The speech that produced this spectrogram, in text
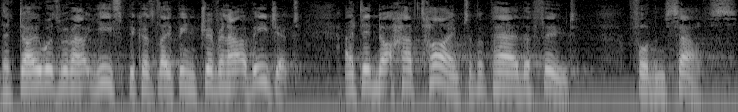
The dough was without yeast because they'd been driven out of Egypt and did not have time to prepare the food for themselves.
